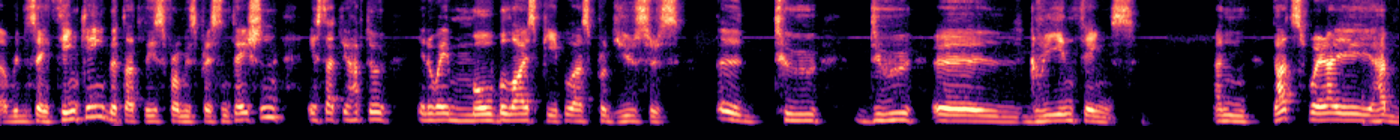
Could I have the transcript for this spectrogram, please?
I wouldn't say thinking, but at least from his presentation, is that you have to, in a way, mobilize people as producers to do green things. And that's where I have,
